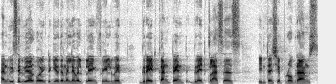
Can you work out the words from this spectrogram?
And we said we are going to give them a level playing field with great content, great classes, internship programs,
